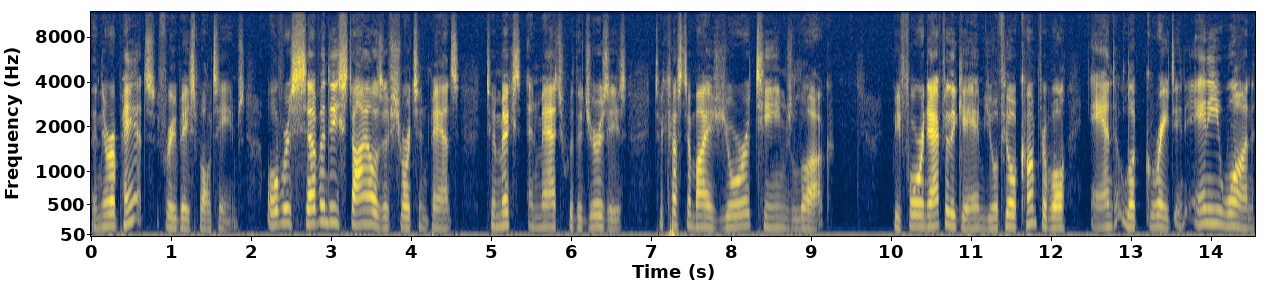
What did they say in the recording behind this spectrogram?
Then there are pants for your baseball teams. Over 70 styles of shorts and pants to mix and match with the jerseys to customize your team's look. Before and after the game, you will feel comfortable and look great in any one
